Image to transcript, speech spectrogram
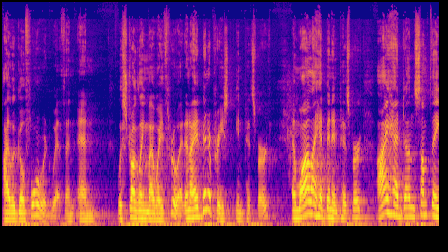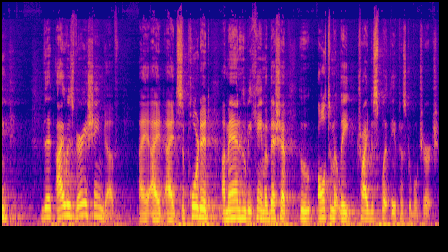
I would go forward with, and, and was struggling my way through it. And I had been a priest in Pittsburgh, and while I had been in Pittsburgh, I had done something that I was very ashamed of. I, I, supported a man who became a bishop who ultimately tried to split the Episcopal Church.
